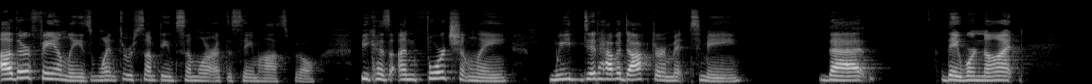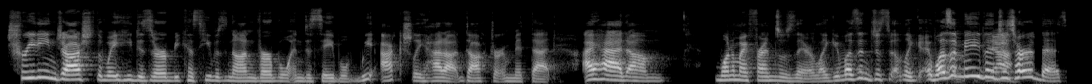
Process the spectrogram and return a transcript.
other families went through something similar at the same hospital because unfortunately, we did have a doctor admit to me that they were not treating Josh the way he deserved because he was nonverbal and disabled. We actually had a doctor admit that. I had um one of my friends was there. Like it wasn't just like it wasn't me that yeah. just heard this.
